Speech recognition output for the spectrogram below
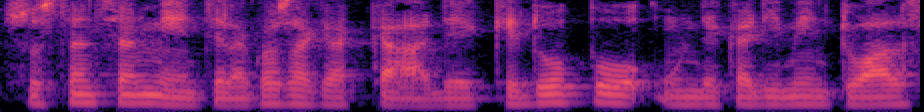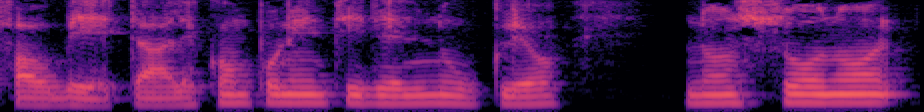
Sostanzialmente la cosa che accade è che dopo un decadimento alfa o beta le componenti del nucleo non sono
